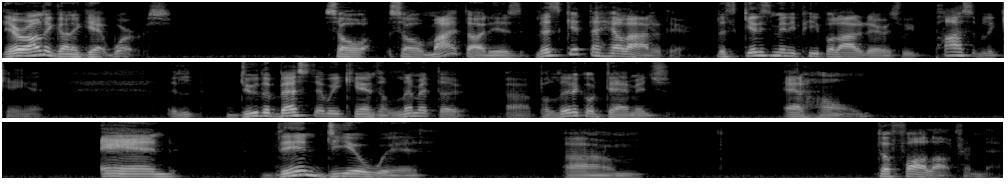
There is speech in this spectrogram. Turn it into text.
they're only going to get worse. So, so my thought is, let's get the hell out of there. Let's get as many people out of there as we possibly can do the best that we can to limit the uh, political damage at home and then deal with um, the fallout from that.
